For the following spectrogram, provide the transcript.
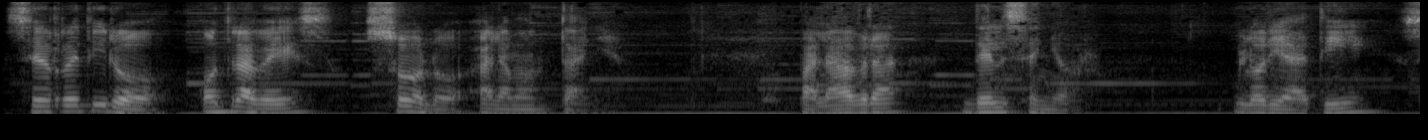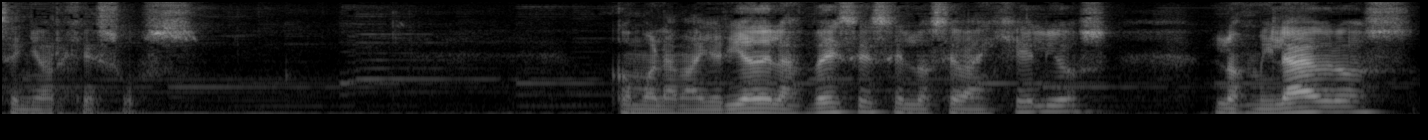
se retiró otra vez solo a la montaña. Palabra del Señor. Gloria a ti, Señor Jesús. Como la mayoría de las veces en los Evangelios, los milagros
